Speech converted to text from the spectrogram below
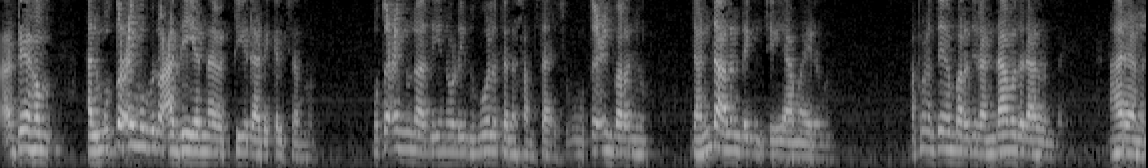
അദ്ദേഹം അൽ മുത്തൈമുബിനു അദി എന്ന വ്യക്തിയുടെ അടുക്കൽ ചെന്നു. മുത്തൈമുബിനു അദീനോട് ഇതുപോലെ തന്നെ സംസാരിച്ചു. മുത്തൈൻ പറഞ്ഞു രണ്ടാളുണ്ടെങ്കിൽ ചെയ്യാമായിരുന്നു. അപ്പോൾ അദ്ദേഹം പറഞ്ഞു രണ്ടാമതൊരാളുണ്ട്. ആരാണ്?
